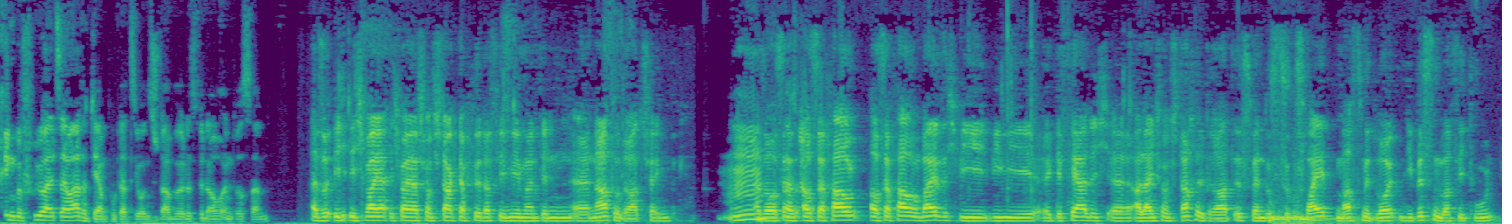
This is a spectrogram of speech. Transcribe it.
kriegen wir früher als erwartet die Amputationsstaffel. Das wird auch interessant. Also ich, ich war ja, ich war ja schon stark dafür, dass ihm jemand den äh, NATO-Draht schenkt. Mm. Also aus, aus, Erfahrung, aus Erfahrung weiß ich, wie, wie äh, gefährlich äh, allein schon Stacheldraht ist, wenn du es zu zweit machst mit Leuten, die wissen, was sie tun.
